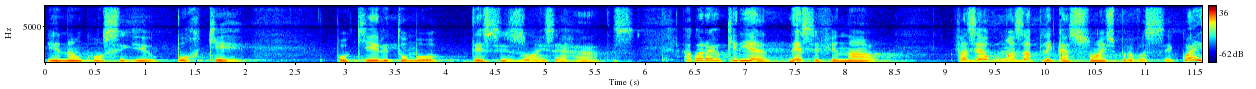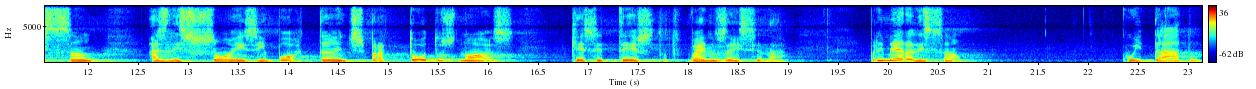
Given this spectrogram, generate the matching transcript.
e não conseguiu. Por quê? Porque ele tomou decisões erradas. Agora eu queria, nesse final, fazer algumas aplicações para você. Quais são as lições importantes para todos nós que esse texto vai nos ensinar? Primeira lição: cuidado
